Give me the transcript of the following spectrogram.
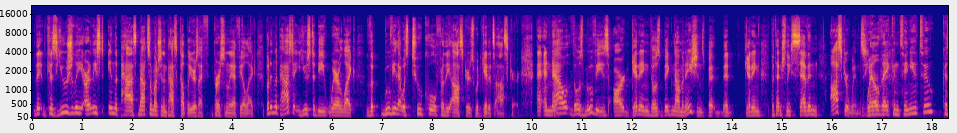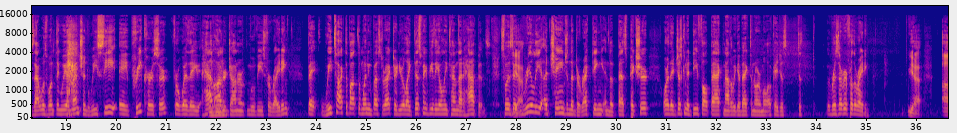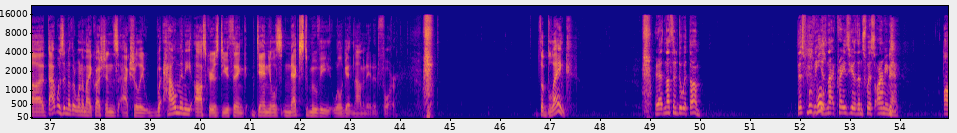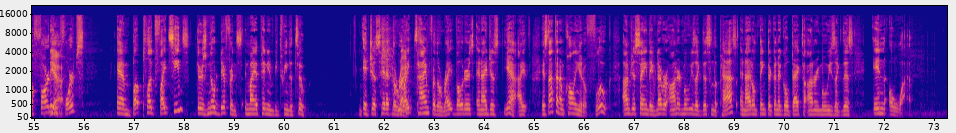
Because usually, or at least in the past, not so much in the past couple years, I personally I feel like, but in the past it used to be where like the movie that was too cool for the Oscars would get its Oscar, and, and now those movies are getting those big nominations, but, but getting potentially seven Oscar wins. here. Will they continue to? Because that was one thing we had mentioned. We see a precursor for where they have Mm-hmm. honored genre movies for writing. But we talked about the winning best director, and you're like, this may be the only time that happens. So is it Yeah. really a change in the directing in the best picture, or are they just going to default back now that we get back to normal? Okay, just just reserve it for the writing. Yeah. Uh, that was another one of my questions, actually. How many Oscars do you think Daniel's next movie will get nominated for? The blank. It has nothing to do with them. This movie Well- is not crazier than Swiss Army Man. a farting Yeah. corpse and butt plug fight scenes, there's no difference, in my opinion, between the two. It just hit at the Right. right, time for the right voters, and I just, yeah, I. It's not that I'm calling it a fluke. I'm just saying they've never honored movies like this in the past, and I don't think they're gonna go back to honoring movies like this in a while.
